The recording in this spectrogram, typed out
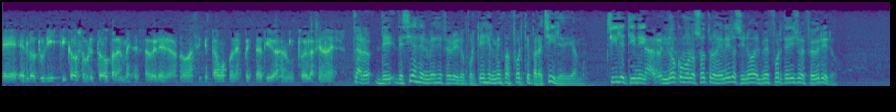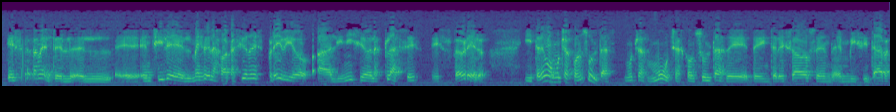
eh, en lo turístico, sobre todo para el mes de febrero, ¿no? Así que estamos con expectativas en relación a eso. Claro, decías del mes de febrero, porque es el mes más fuerte para Chile, digamos. Chile tiene, no como nosotros enero, sino el mes fuerte de ellos es febrero. Exactamente, el, eh, en Chile el mes de las vacaciones previo al inicio de las clases es febrero y tenemos muchas consultas, muchas, muchas consultas de, interesados en, visitar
